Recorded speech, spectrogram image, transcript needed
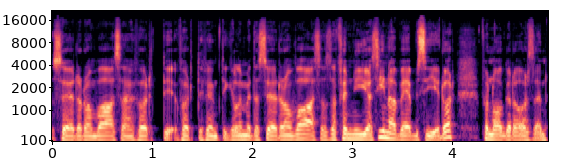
söder om Vasa, 40-50 kilometer söder om Vasa, så förnya sina webbsidor för några år sedan.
